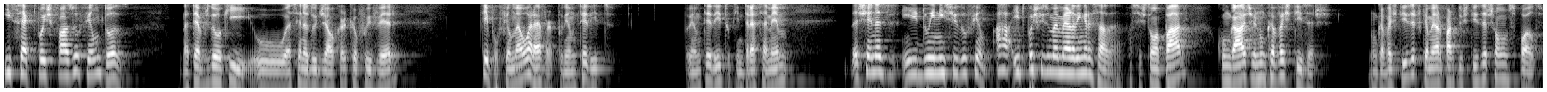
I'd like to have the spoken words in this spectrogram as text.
Isso é que depois faz o filme todo. Até vos dou aqui o, a cena do Joker que eu fui ver. Tipo, o filme é whatever, podiam-me ter dito. Podiam ter dito, o que interessa mesmo das cenas e do início do filme. Ah, e depois fiz uma merda engraçada. Vocês estão a par com um gajo, eu nunca vejo teasers. Nunca vejo teasers porque a maior parte dos teasers são spoilers.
